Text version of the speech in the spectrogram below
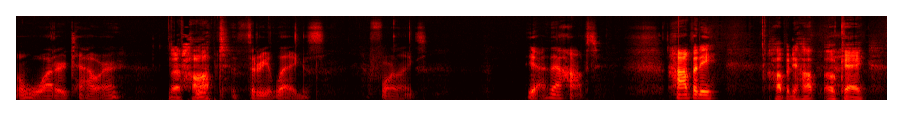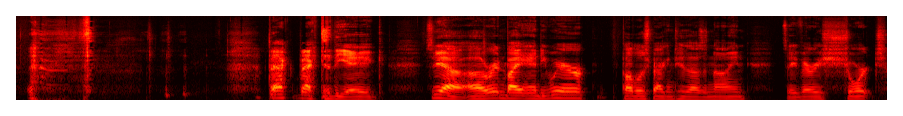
a water tower That hopped. three legs, or four legs. Yeah, that hopped. Hoppity. Hoppity hop. Okay. back back to the egg. So yeah, uh, written by Andy Weir, published back in 2009. It's a very short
